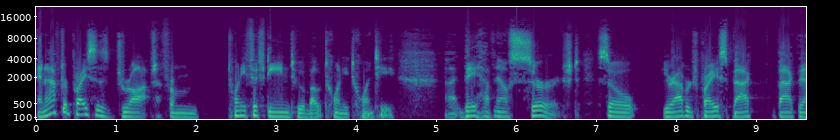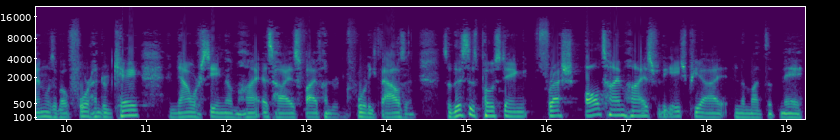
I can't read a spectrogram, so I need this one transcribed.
And after prices dropped from 2015 to about 2020. Uh, they have now surged. So your average price back back then was about 400k and now we're seeing them high, as high as 540,000. So this is posting fresh all-time highs for the HPI in the month of May.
